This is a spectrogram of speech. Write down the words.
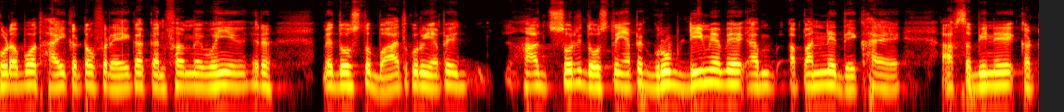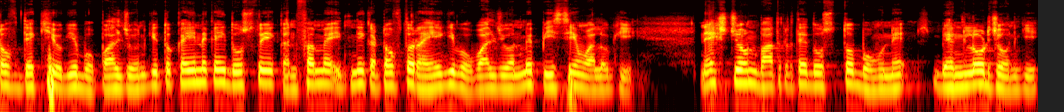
थोड़ा बहुत हाई कट ऑफ़ रहेगा कन्फर्म है वहीं मैं दोस्तों बात करूँ, यहाँ पे हाँ सॉरी दोस्तों, यहाँ पे ग्रुप डी में भी अपन ने देखा है। आप सभी ने कट ऑफ़ देखी होगी भोपाल जोन की। तो कहीं ना कहीं दोस्तों, ये कंफर्म है, इतनी कट ऑफ़ तो रहेगी भोपाल जोन में पीसीएम वालों की। नेक्स्ट जोन बात करते हैं दोस्तों बेंगलोर जोन की।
